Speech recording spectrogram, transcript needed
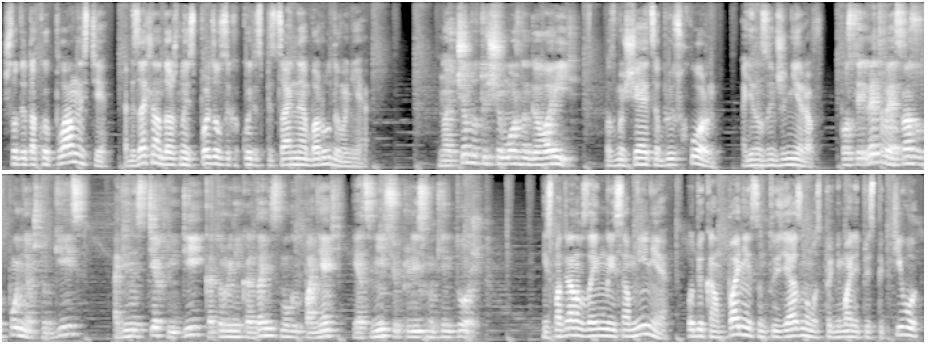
что для такой плавности обязательно должно использоваться какое-то специальное оборудование. Но о чем тут еще можно говорить? возмущается Брюс Хорн, один из инженеров. После этого я сразу понял, что Гейтс один из тех людей, которые никогда не смогут понять и оценить всю прелесть Macintosh. Несмотря на взаимные сомнения, обе компании с энтузиазмом воспринимали перспективу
